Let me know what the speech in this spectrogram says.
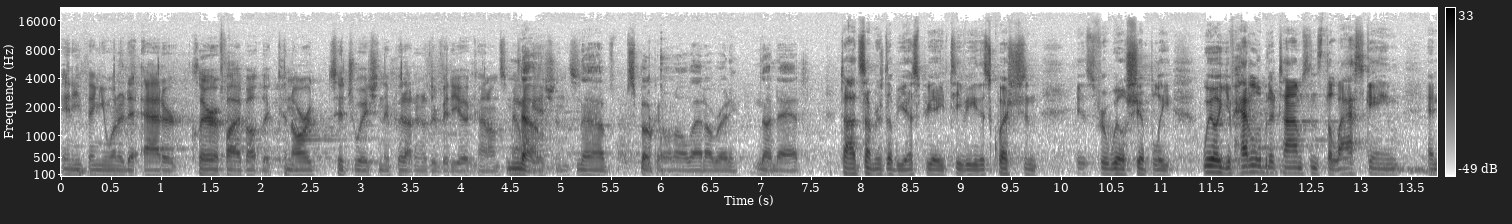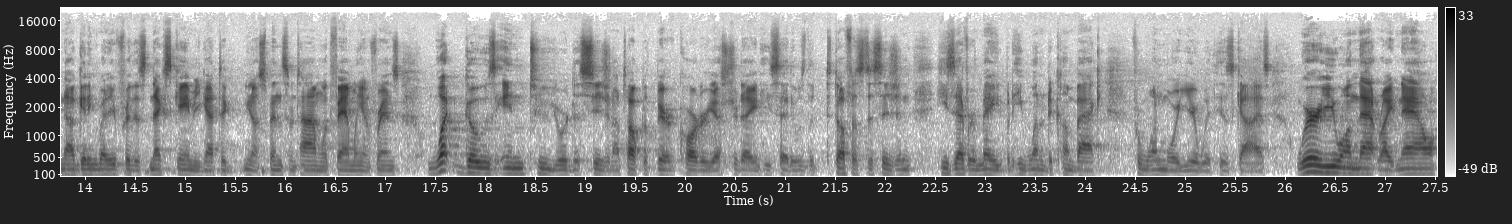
anything you wanted to add or clarify about the Kennard situation? They put out another video kind of on some No, allegations. no, I've spoken on all that already. Nothing to add. Todd Summers, WSPA TV. This question is for Will Shipley. Will, you've had a little bit of time since the last game, and now getting ready for this next game. You got to, you know, spend some time with family and friends. What goes into your decision? I talked with Barrett Carter yesterday, and he said it was the toughest decision he's ever made, but he wanted to come back for one more year with his guys. Where are you on that right now?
